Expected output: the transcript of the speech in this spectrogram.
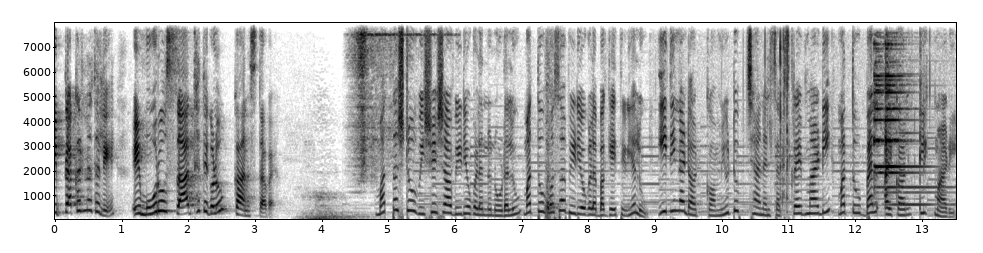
ಈ ಪ್ರಕರಣದಲ್ಲಿ ಈ ಮೂರು ಸಾಧ್ಯತೆಗಳು ಕಾಣಿಸ್ತವೆ. ಮತ್ತಷ್ಟು ವಿಶೇಷ ವಿಡಿಯೋಗಳನ್ನು ನೋಡಲು ಮತ್ತು ಹೊಸ ವಿಡಿಯೋಗಳ ಬಗ್ಗೆ ತಿಳಿಯಲು Ee Dina dot com YouTube channel subscribe ಮಾಡಿ ಮತ್ತು ಬೆಲ್ ಐಕಾನ್ ಕ್ಲಿಕ್ ಮಾಡಿ.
